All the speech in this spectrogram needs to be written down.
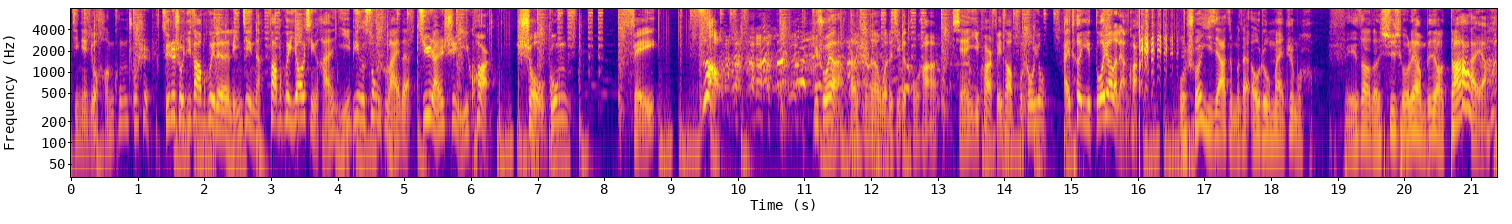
今年就横空出世。随着手机发布会的临近呢，发布会邀请函一并送出来的，居然是一块手工肥皂。据说呀，当时呢，我的几个同行嫌一块肥皂不够用，还特意多要了两块。我说一加怎么在欧洲卖这么好？肥皂的需求量比较大呀。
